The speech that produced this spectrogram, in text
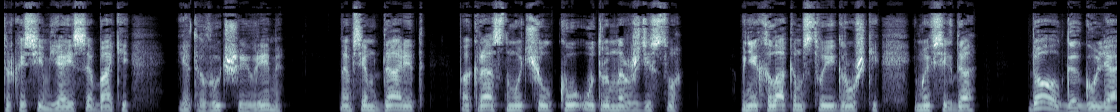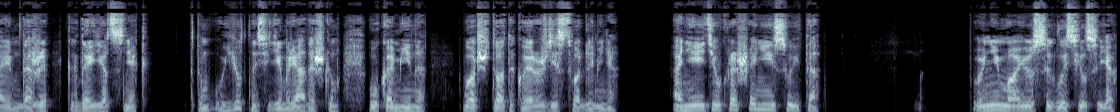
только семья и собаки, и это лучшее время. Нам всем дарят по красному чулку утром на Рождество. В них лакомства и игрушки, и мы всегда долго гуляем, даже когда идет снег. Потом уютно сидим рядышком у камина. Вот что такое Рождество для меня. А не эти украшения и суета. — Понимаю, — согласился я.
